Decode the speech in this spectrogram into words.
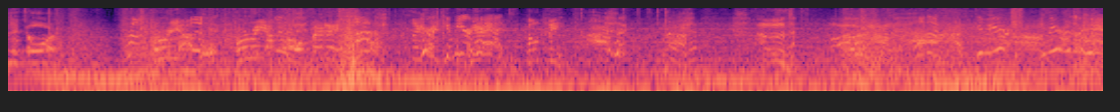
Door! Hurry up! Hurry up! Open it! Uh, Here, give me your hand! Help me! Uh, uh, hold on! Give me your, give me your other hand!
